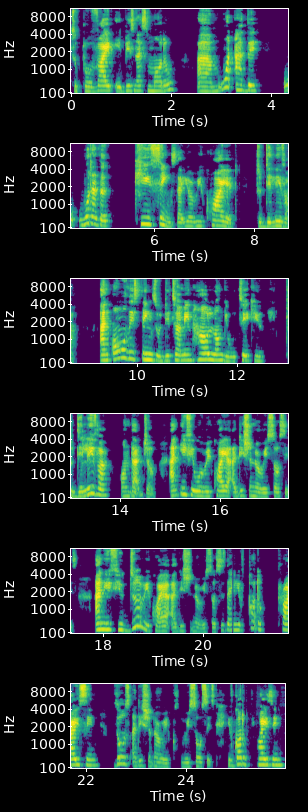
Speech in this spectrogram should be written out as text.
to provide a business model? um, what are the what are the key things that you're required to deliver and all these things will determine how long it will take you to deliver on that job and if you will require additional resources and if you do require additional resources then you've got to price in those additional re- resources you've got to price in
